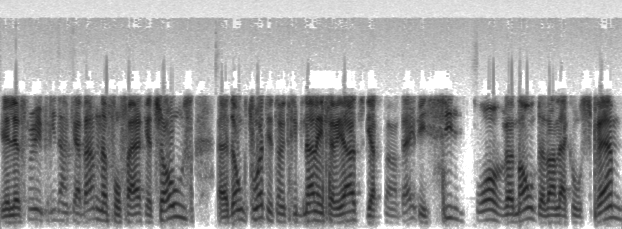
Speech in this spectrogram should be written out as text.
Et le feu est pris dans la cabane, il faut faire quelque chose. Euh, donc, toi, tu es un tribunal inférieur, tu gardes ça en tête. Et si l'histoire remonte devant la Cour suprême,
